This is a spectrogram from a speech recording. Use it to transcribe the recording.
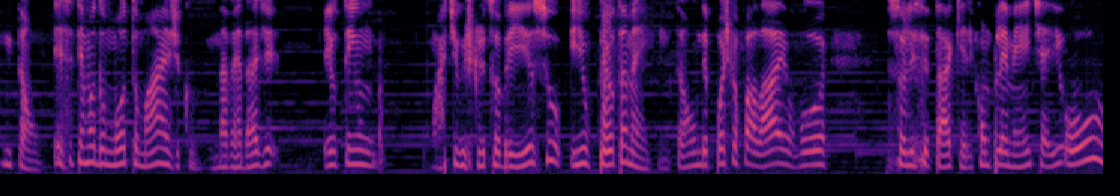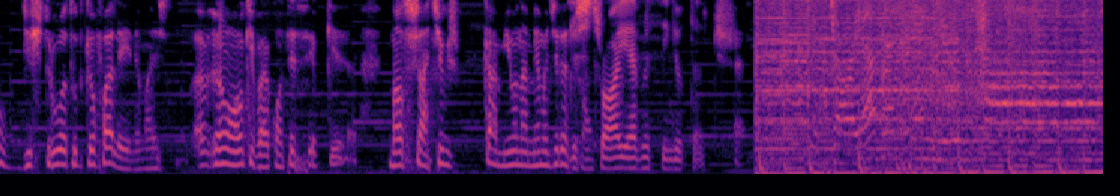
Então, esse tema do moto mágico, na verdade, eu tenho um, um artigo escrito sobre isso e o Peu também. Então, depois que eu falar, eu vou solicitar que ele complemente aí ou destrua tudo que eu falei, né? Mas não é o que vai acontecer, porque nossos artigos caminham na mesma direção. Destroy everything you touch. É. Destroy everything you touch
